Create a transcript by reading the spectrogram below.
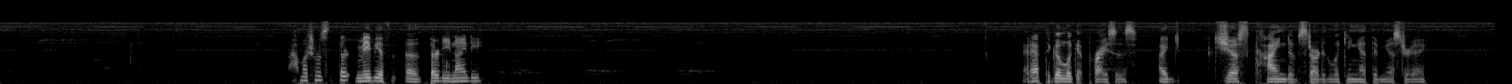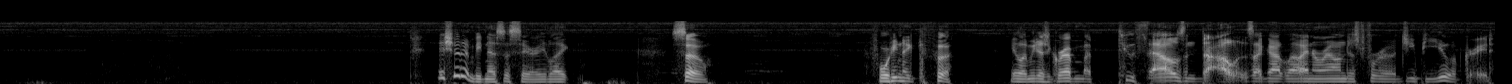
how much was it? Maybe a, a 3090? I'd have to go look at prices. I just kind of started looking at them yesterday. It shouldn't be necessary, like, so, 49, yeah, let me just grab my $2,000 I got lying around just for a GPU upgrade.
